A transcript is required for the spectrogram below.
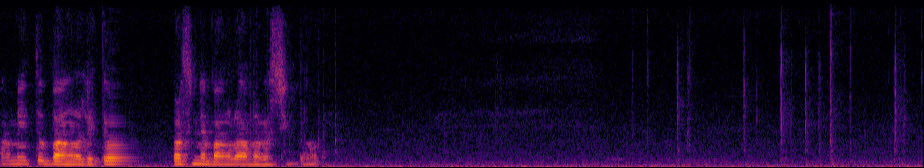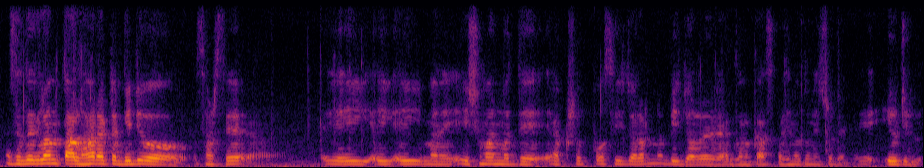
আমি তো বাংলা লিখতে পারছি না বাংলা আমার কাছে শিখতে হবে। আচ্ছা দেখলাম তালহার একটা ভিডিও ছাড়ছে এই এই এই মানে এই সময়ের মধ্যে একশো পঁচিশ ডলার না বিশ ডলারের একজন কাজ পাচ্ছে নতুন স্টুডেন্ট ইউটিউবে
